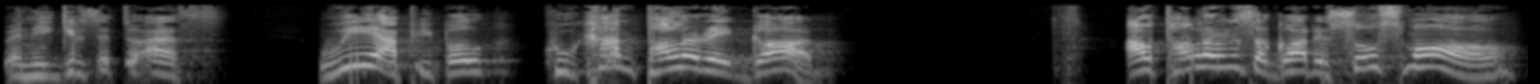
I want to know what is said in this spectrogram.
when He gives it to us. We are people who can't tolerate God. Our tolerance of God is so small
